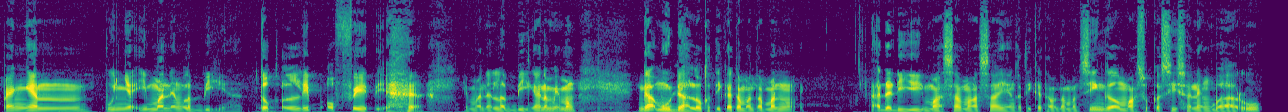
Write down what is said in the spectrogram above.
pengen punya iman yang lebih, a leap of faith ya, iman yang lebih. Karena memang nggak mudah loh ketika teman-teman ada di masa-masa yang ketika teman-teman single masuk ke season yang baru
